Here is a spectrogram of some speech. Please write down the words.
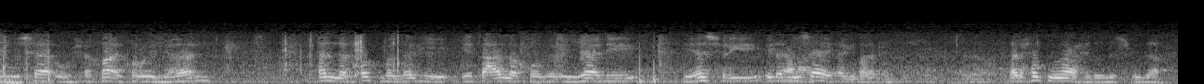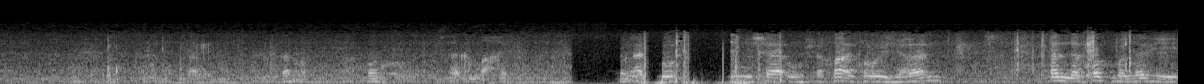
النساء شقائق الرجال أن الحكم الذي يتعلق بالرجال يسري إلى النساء أيضا. الحكم واحد بسم الله. جزاك الله خير النساء شقائق الرجال أن الحكم الذي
